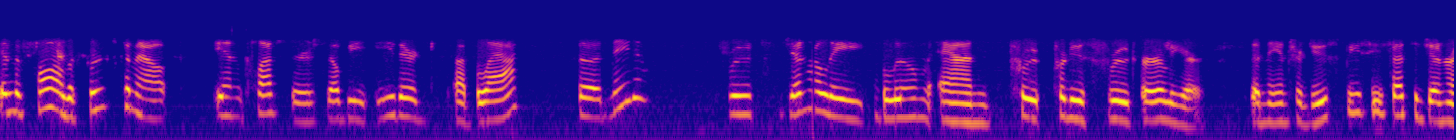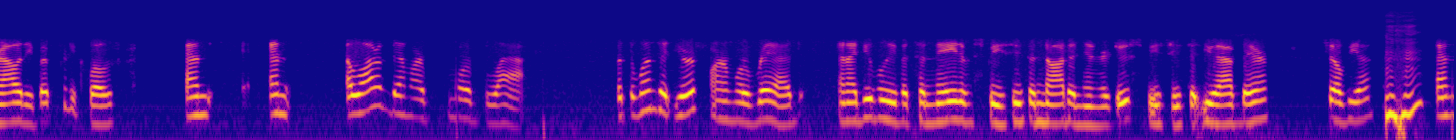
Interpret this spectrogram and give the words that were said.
In the fall, the fruits come out in clusters. They'll be either uh, black. The native fruits generally bloom and fruit, produce fruit earlier than the introduced species. That's a generality, but pretty close. And and a lot of them are more black. But the ones at your farm were red, and I do believe it's a native species and not an introduced species that you have there, Sylvia Mm-hmm. and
